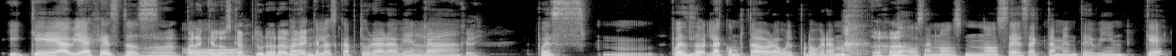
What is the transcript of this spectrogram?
y que había gestos ah, para que los capturara bien para que los capturara bien la pues pues la computadora o el programa no, o sea no, no sé exactamente bien qué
